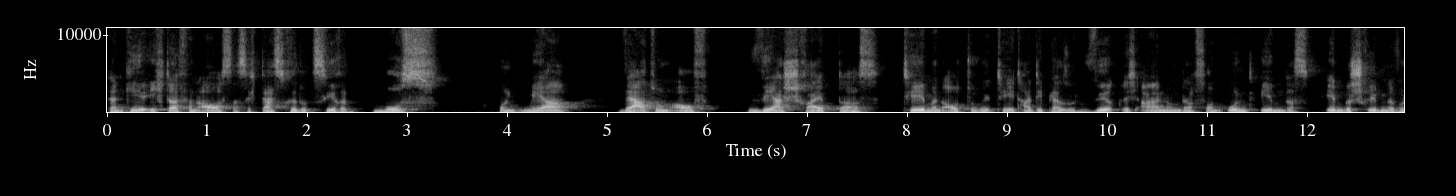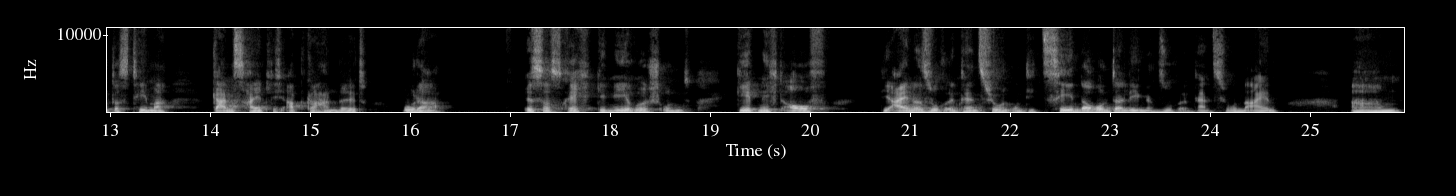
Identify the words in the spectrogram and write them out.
Dann gehe ich davon aus, dass ich das reduzieren muss und mehr Wertung auf wer schreibt das, Themenautorität, hat die Person wirklich Ahnung davon und eben das eben beschriebene wird das Thema ganzheitlich abgehandelt oder ist das recht generisch und geht nicht auf die eine Suchintention und die zehn darunterliegenden Suchintentionen ein. Ähm,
